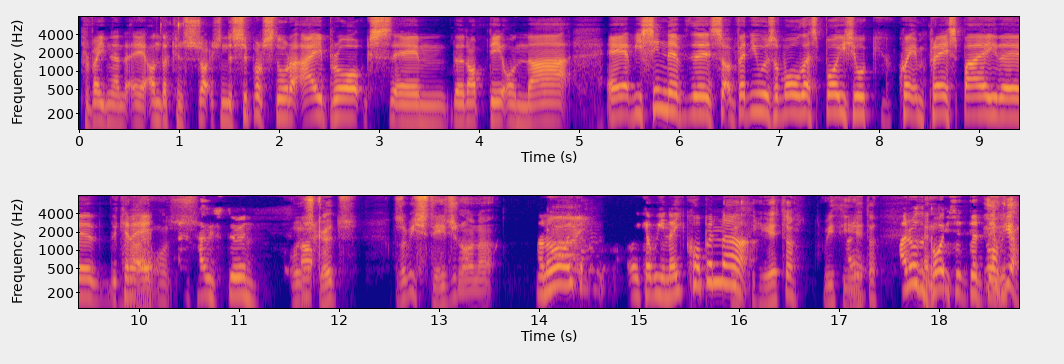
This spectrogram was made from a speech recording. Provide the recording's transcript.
providing an, uh, under construction the superstore at Ibrox. Um, an update on that. Uh, have you seen the, the sort of videos of all this, boys? You're quite impressed by the the kind Aye, of it looks, house doing. looks good. There's a wee staging on that. I know, like, a- like a wee nightclub in that. Wee theatre. Wee theatre. I know the And- boys that did. Oh, the yeah,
